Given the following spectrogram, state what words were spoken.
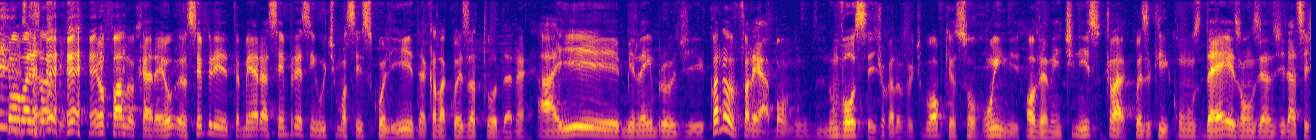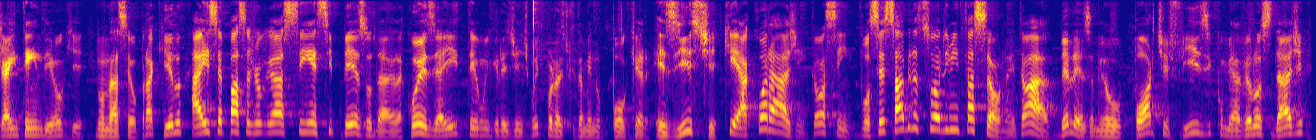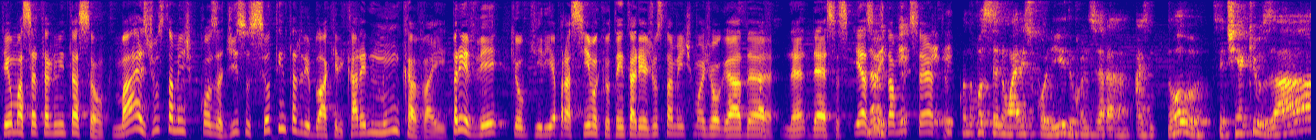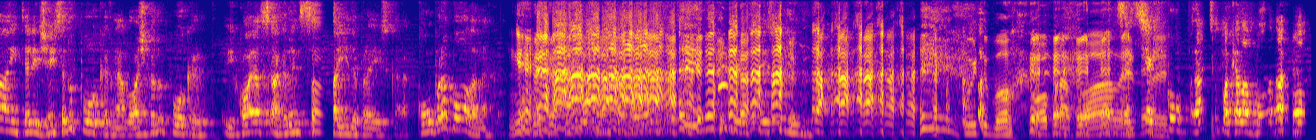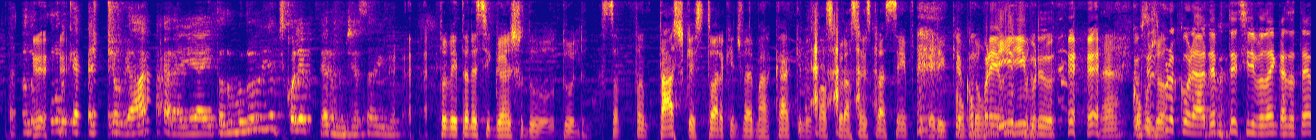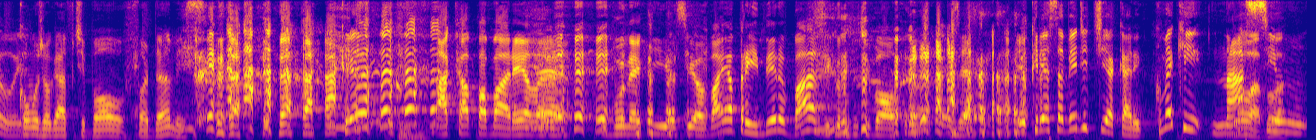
Não, mas ó, eu falo, cara, eu, eu sempre também era sempre assim, último a ser escolhido, aquela coisa toda, né? Aí me lembro de. Quando eu falei, ah, bom, não, não vou ser jogador de futebol, porque eu sou ruim, obviamente, nisso. Aquela coisa que com uns 10, 11 anos de idade você já entendeu que não nasceu pra aquilo. Aí você passa a jogar sem esse peso da, da coisa, e aí tem um ingrediente muito importante que também no poker existe, que é a coragem. Então, assim, você sabe da sua limitação, né? Então, ah, beleza, meu porte físico, minha velocidade tem uma certa limitação. Mas, justamente por causa disso, se eu tentar driblar aquele cara, ele nunca vai prever que eu queria pra cima, que eu tentaria justamente uma jogada né, dessas. E às Não, vezes e- dá muito e- certo. e quando você não era escolhido, quando você era mais novo, você tinha que usar a inteligência do poker, né? A lógica do poker. E qual é a a grande saída pra isso, cara? Compra a bola, né, cara? Muito bom. Compra a bola, Você isso tinha que aí. comprar tipo aquela bola da Copa. Todo mundo quer jogar, cara, e aí todo mundo ia escolher primeiro, não tinha saída. Aproveitando esse gancho do, do- essa fantástica história que a gente vai marcar aqui nos nossos corações pra sempre, que o Merigo Que eu comprou comprei um livro, livro. né? Eu Como, preciso procurar, deve ter esse livro lá em casa até hoje. como jogar futebol for dummies. A capa amarela, é, o bonequinho assim, ó. Vai aprender o básico do futebol. Pois é. Eu queria saber de ti, Akari, como é que nasce Boa, boa. Um,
